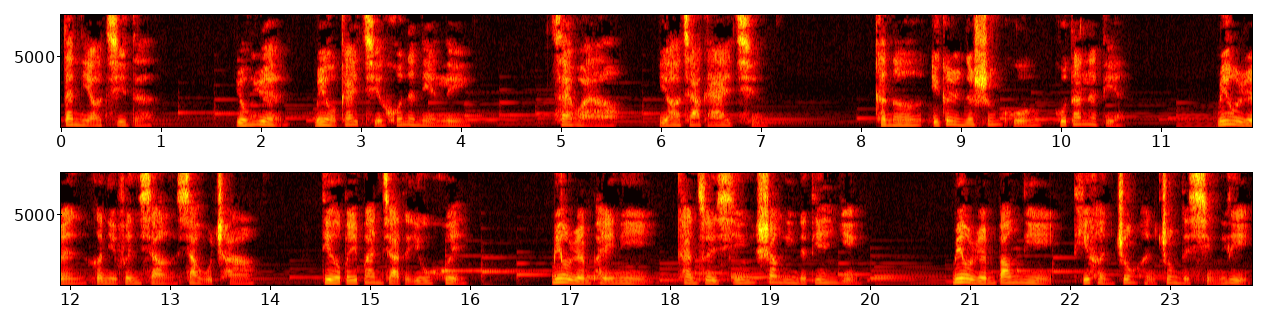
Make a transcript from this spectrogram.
但你要记得，永远没有该结婚的年龄。再晚啊，也要嫁给爱情。可能一个人的生活孤单了点，没有人和你分享下午茶，第二杯半价的优惠，没有人陪你看最新上映的电影。没有人帮你提很重很重的行李，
